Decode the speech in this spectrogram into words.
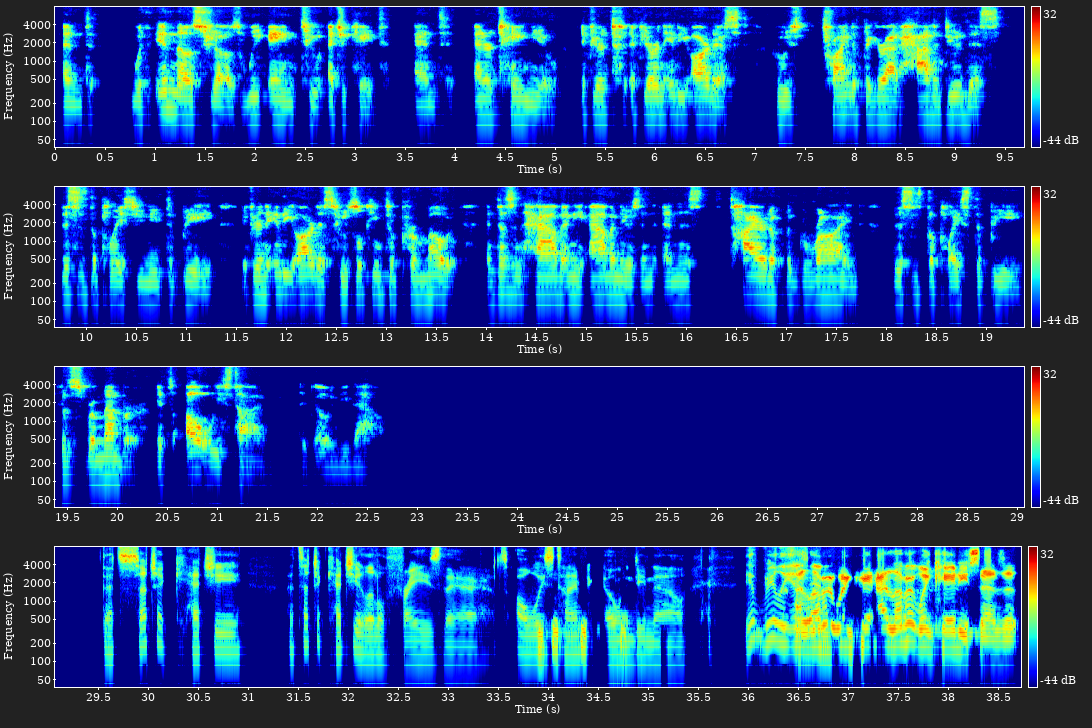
And within those shows, we aim to educate and entertain you if you're t- if you're an indie artist who's trying to figure out how to do this, this is the place you need to be. If you're an indie artist who's looking to promote and doesn't have any avenues and, and is tired of the grind, this is the place to be. Because remember, it's always time to go indie now. That's such a catchy that's such a catchy little phrase there. It's always time to go indie now. It really is. I love it when I love it when Katie says it.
